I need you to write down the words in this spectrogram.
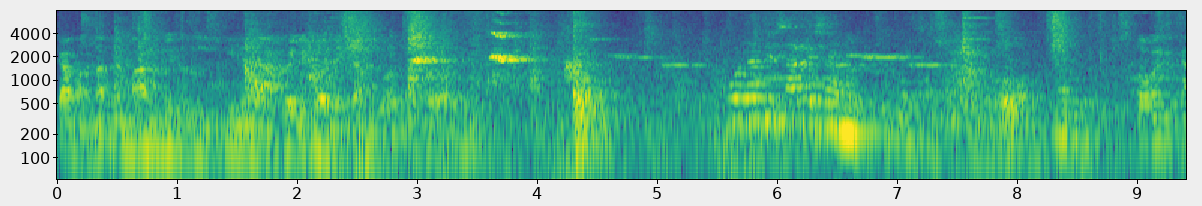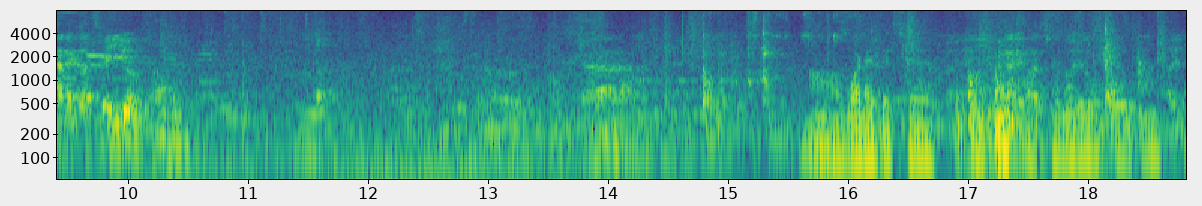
काम भन्दा पनि माल किनेर आफैले गर्ने काम गर्नु कोठा चाहिँ साह्रै सानो हो। तपाईँको कार्यकक्ष यो? ल। वडाध्यक्ष होइन?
